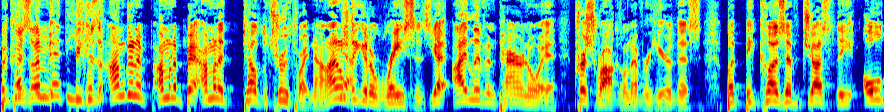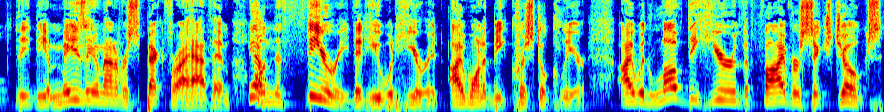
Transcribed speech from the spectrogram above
Because the I'm bit you- because I'm gonna I'm gonna be, I'm gonna tell the truth right now. And I don't Yeah. think it erases. Yeah, I live in paranoia. Chris Rock will never hear this, but because of just the old the, the amazing amount of respect for I have him on the theory that he would hear it, I want to be crystal clear. I would love to hear the five or six jokes.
